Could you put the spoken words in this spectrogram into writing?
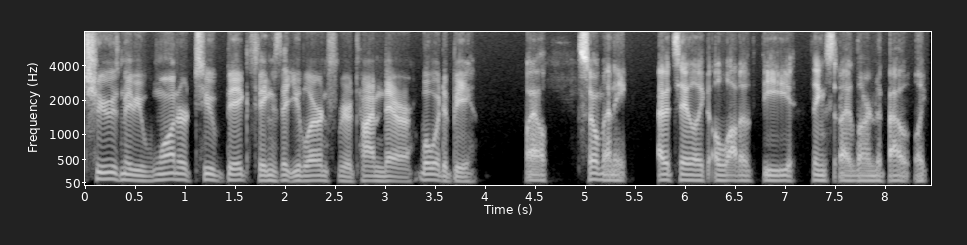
choose maybe one or two big things that you learned from your time there, what would it be? Wow, so many. I would say like a lot of the things that I learned about like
